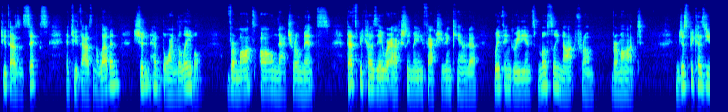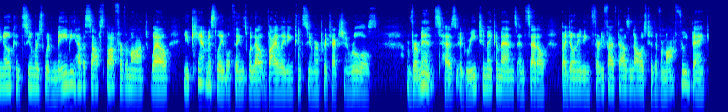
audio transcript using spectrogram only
2006 and 2011 shouldn't have borne the label Vermont's all natural mints. That's because they were actually manufactured in Canada with ingredients mostly not from Vermont. And just because you know consumers would maybe have a soft spot for Vermont, well, you can't mislabel things without violating consumer protection rules. Vermints has agreed to make amends and settle by donating $35,000 to the Vermont Food Bank,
